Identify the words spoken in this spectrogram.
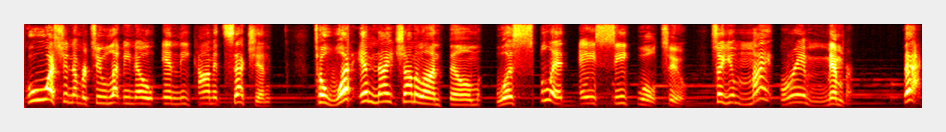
question number two, let me know in the comments section. To what M. Night Shyamalan film was Split a sequel to? So you might remember back,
